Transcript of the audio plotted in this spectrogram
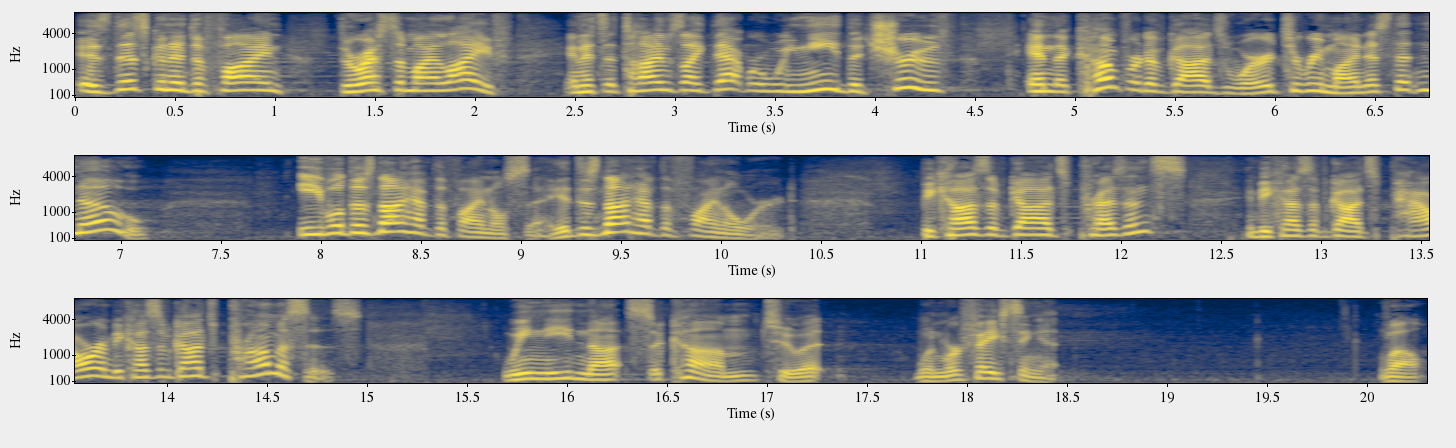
Is this going to define the rest of my life? And it's at times like that where we need the truth and the comfort of God's word to remind us that no, Evil does not have the final say, it does not have the final word. Because of God's presence, and because of God's power, and because of God's promises, we need not succumb to it when we're facing it. Well,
